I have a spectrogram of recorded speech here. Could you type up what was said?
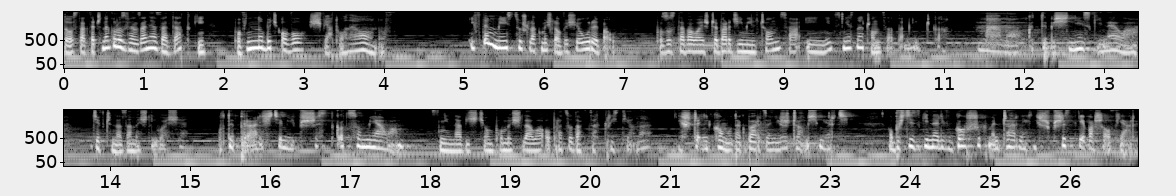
do ostatecznego rozwiązania zagadki powinno być owo światło neonów. I w tym miejscu szlak myślowy się urywał. Pozostawała jeszcze bardziej milcząca i nic nieznacząca tabliczka. Mamo, gdybyś nie zginęła, Dziewczyna zamyśliła się. odebraliście mi wszystko, co miałam. Z nienawiścią pomyślała o pracodawcach Christiana. Jeszcze nikomu tak bardzo nie życzyłam śmierci. Obyście zginęli w gorszych męczarniach niż wszystkie wasze ofiary,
